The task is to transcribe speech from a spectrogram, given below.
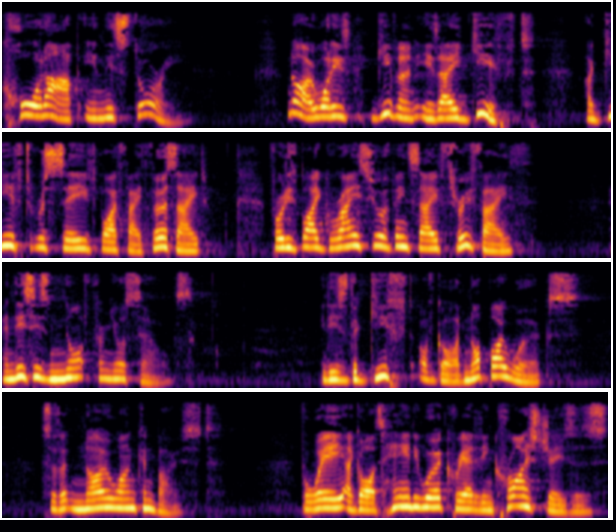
caught up in this story? No, what is given is a gift. A gift received by faith. Verse 8, for it is by grace you have been saved through faith, and this is not from yourselves. It is the gift of God, not by works, so that no one can boast. For we are God's handiwork created in Christ Jesus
